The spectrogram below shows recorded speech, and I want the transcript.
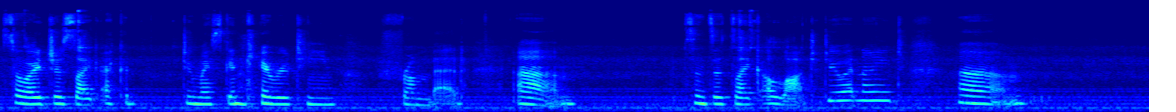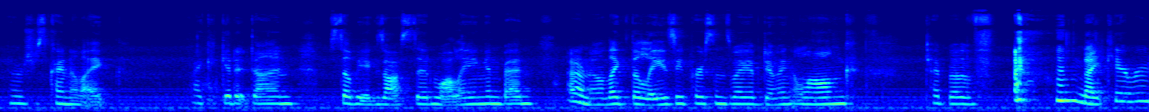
so I just like I could do my skincare routine from bed. Um since it's like a lot to do at night um it was just kind of like I could get it done still be exhausted while laying in bed. I don't know like the lazy person's way of doing a long type of night care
